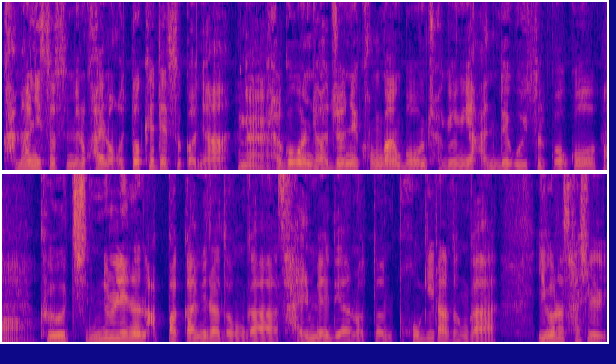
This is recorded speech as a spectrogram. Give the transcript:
가만히 있었으면 과연 어떻게 됐을 거냐. 네. 결국은 여전히 건강보험 적용이 안 되고 있을 거고 어. 그 짓눌리는 압박감이라던가 삶에 대한 어떤 포기라던가 이거는 사실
